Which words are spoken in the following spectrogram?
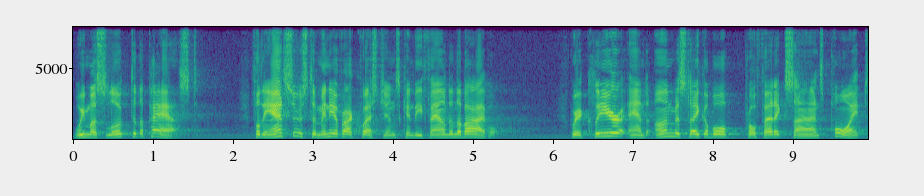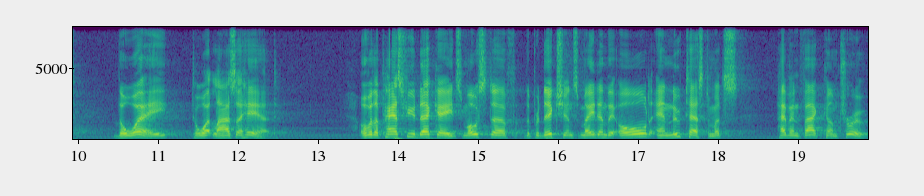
we must look to the past for the answers to many of our questions can be found in the Bible, where clear and unmistakable prophetic signs point the way to what lies ahead. Over the past few decades, most of the predictions made in the Old and New Testaments have in fact come true.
